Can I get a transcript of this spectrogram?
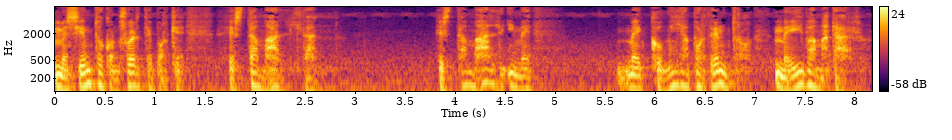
Me siento con suerte porque está mal, Dan. Está mal y me... me comía por dentro. Me iba a matar.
